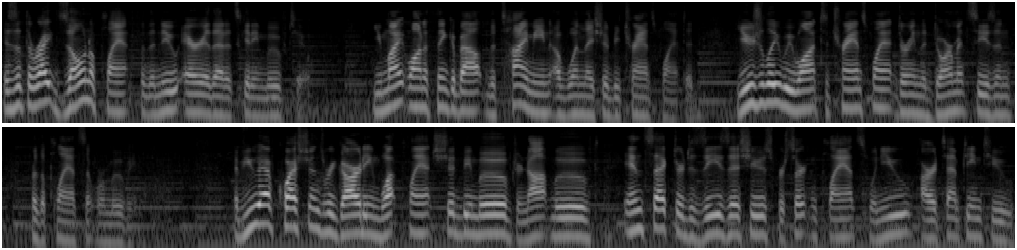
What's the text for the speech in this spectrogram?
Is it the right zone of plant for the new area that it's getting moved to? You might want to think about the timing of when they should be transplanted. Usually we want to transplant during the dormant season for the plants that we're moving. If you have questions regarding what plants should be moved or not moved, insect or disease issues for certain plants when you are attempting to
